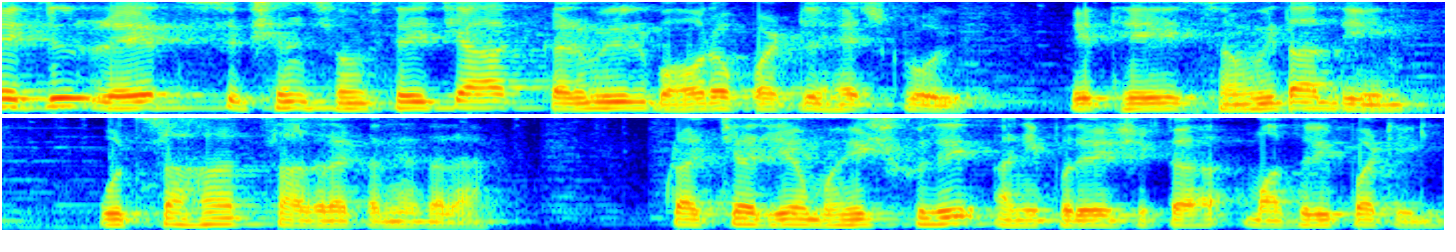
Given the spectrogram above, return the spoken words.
येथील रयत शिक्षण संस्थेच्या कर्मवीर भाऊराव पाटील हायस्कूल येथे संविधान दिन उत्साहात साजरा करण्यात आला. प्राचार्य महेश फुले आणि परिवेशिका माधुरी पाटील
